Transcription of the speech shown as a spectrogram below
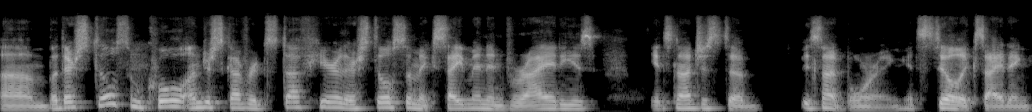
Um, but there's still some cool undiscovered stuff here. There's still some excitement and varieties it's not just a it's not boring it's still exciting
